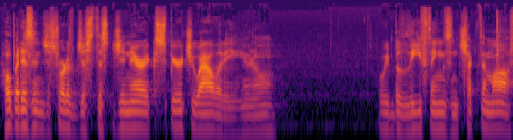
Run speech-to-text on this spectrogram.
I hope it isn't just sort of just this generic spirituality, you know, where we believe things and check them off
